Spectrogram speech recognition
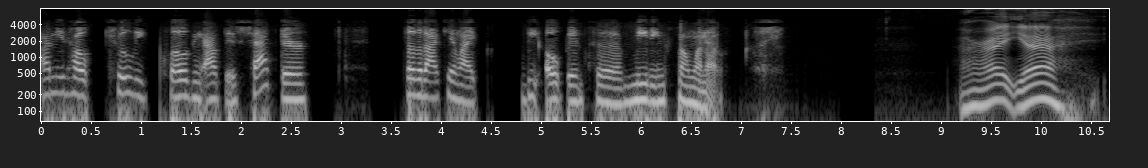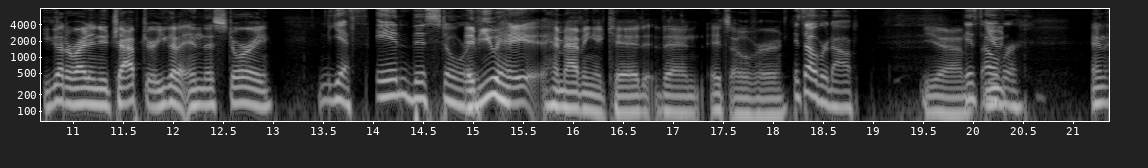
I need help truly closing out this chapter so that I can like be open to meeting someone else. All right, yeah. You got to write a new chapter. You got to end this story. Yes, end this story. If you hate him having a kid, then it's over. it's over, dog. Yeah, It's You- over. and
